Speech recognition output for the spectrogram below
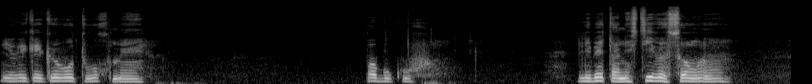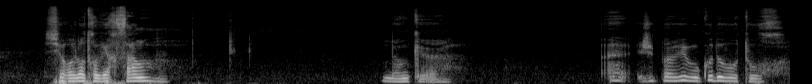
Il y avait quelques vautours, mais pas beaucoup. Les bêtes en estive sont euh, sur l'autre versant. Donc, euh, euh, j'ai pas vu beaucoup de vautours.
